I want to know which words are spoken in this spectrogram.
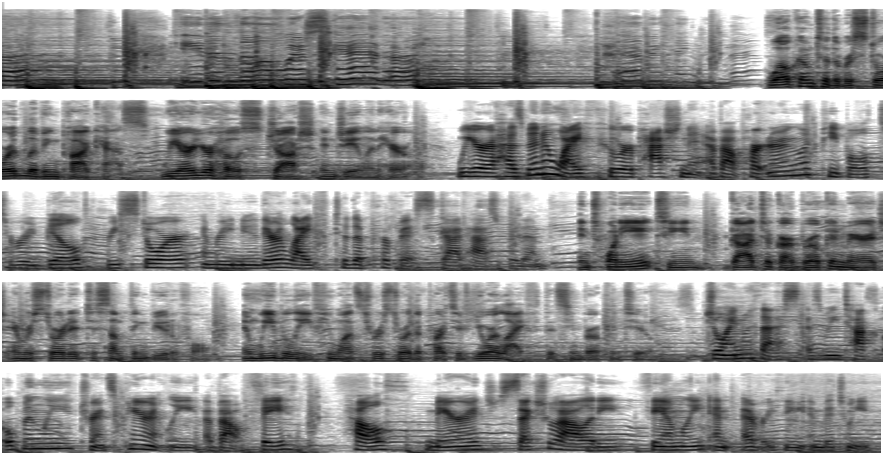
love, even though we're scared of everything we never. Welcome to the Restored Living Podcast. We are your hosts, Josh and Jalen Harrell. We are a husband and wife who are passionate about partnering with people to rebuild, restore, and renew their life to the purpose God has for them. In 2018, God took our broken marriage and restored it to something beautiful. And we believe He wants to restore the parts of your life that seem broken too. Join with us as we talk openly, transparently about faith, health, marriage, sexuality, family, and everything in between.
